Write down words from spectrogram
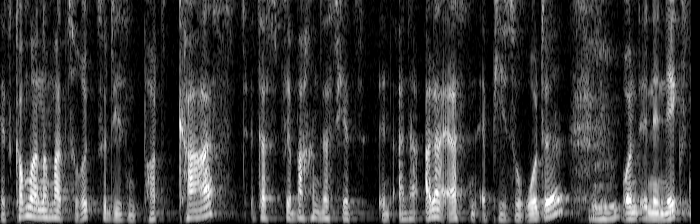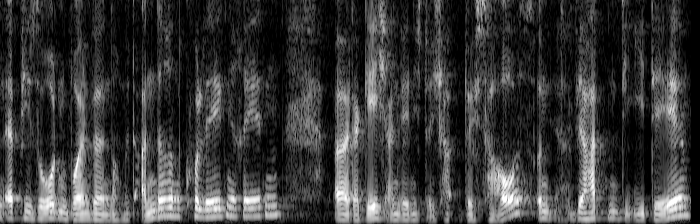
Jetzt kommen wir nochmal zurück zu diesem Podcast. Das, wir machen das jetzt in einer allerersten Episode. Mhm. Und in den nächsten Episoden wollen wir noch mit anderen Kollegen reden. Äh, da gehe ich ein wenig durch, durchs Haus. Und ja. wir hatten die Idee,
